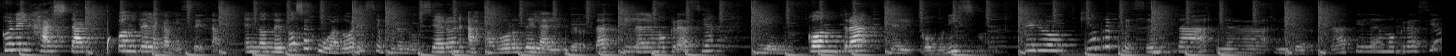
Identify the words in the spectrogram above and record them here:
con el hashtag Ponte la camiseta, en donde 12 jugadores se pronunciaron a favor de la libertad y la democracia y en contra del comunismo. Pero, ¿quién representa la libertad y la democracia?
